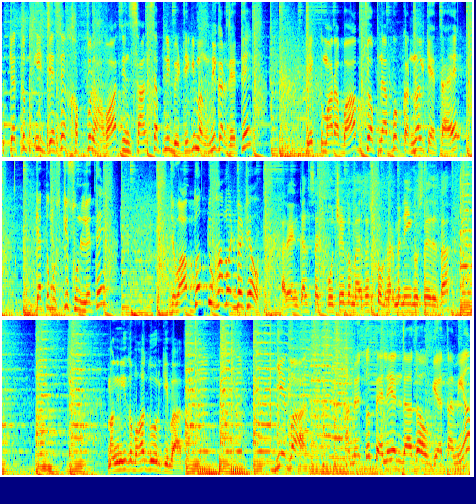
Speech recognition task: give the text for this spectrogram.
क्या तुम इस जैसे खपतुल हवात इंसान से अपनी बेटी की मंगनी कर देते? एक तुम्हारा बाप जो अपने आप को कर्नल कहता है क्या तुम उसकी सुन लेते? जवाब दो क्यों खामोश बैठे हो? अरे अंकल सच पूछे तो मैं तो इसको घर में नहीं घुसने देता। मंगनी तो बहुत दूर की बात। है ये बात हमें तो पहले अंदाज़ा हो गया था मियाँ।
